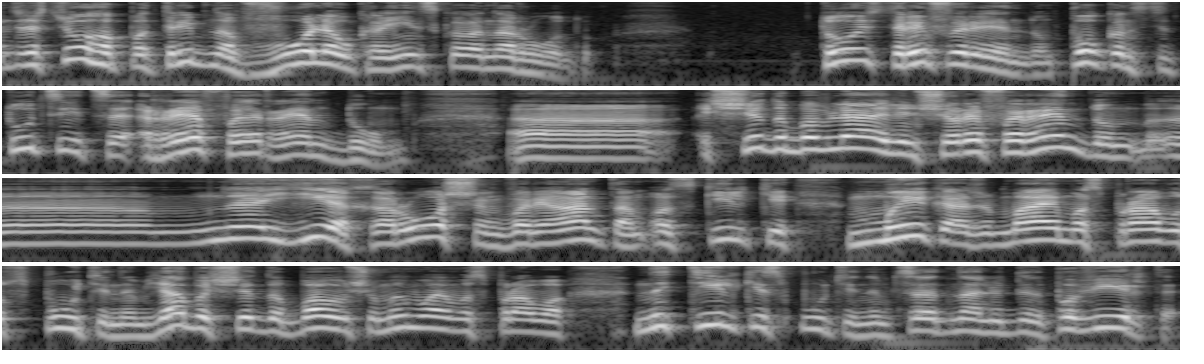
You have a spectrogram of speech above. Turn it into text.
для цього потрібна воля українського народу. Тобто референдум. По Конституції це референдум. Е, ще додає він, що референдум е, не є хорошим варіантом, оскільки ми каже, маємо справу з Путіним. Я би ще додав, що ми маємо справу не тільки з Путіним, це одна людина. Повірте,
